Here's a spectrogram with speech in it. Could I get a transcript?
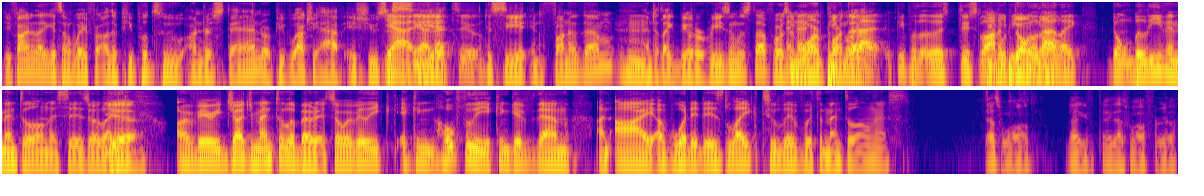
Do you find like it's a way for other people to understand, or people who actually have issues to yeah, see yeah, it, that too. to see it in front of them, Mhm. and to like be able to reason with stuff, or is and it more important people that, people that there's, there's a lot of people don't people that know. like don't believe in mental illnesses or like yeah, are very judgmental about it so it really it can hopefully it can give them an eye of what it is like to live with a mental illness that's wild. Like, like that's wild for real.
